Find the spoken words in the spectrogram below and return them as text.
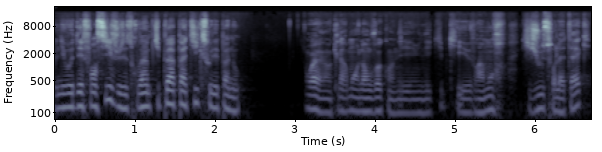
Au niveau défensif, je les ai trouvés un petit peu apathiques sous les panneaux. Ouais, clairement, là, on voit qu'on est une équipe qui est vraiment qui joue sur l'attaque.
